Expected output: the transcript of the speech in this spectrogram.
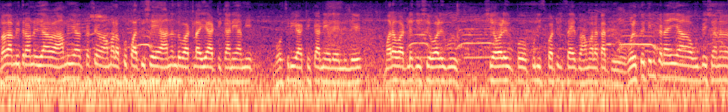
बघा मित्रांनो या आम्ही या कसं आम्हाला खूप अतिशय आनंद वाटला या ठिकाणी. आम्ही भोसरी या ठिकाणी आलेले. मला वाटलं की शेवाळी शेवाळी प पोलीस पाटील साहेब आम्हाला का ओळखतील की नाही या उद्देशानं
